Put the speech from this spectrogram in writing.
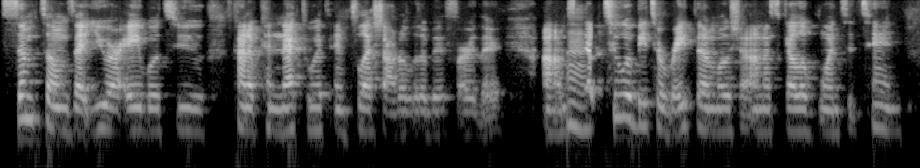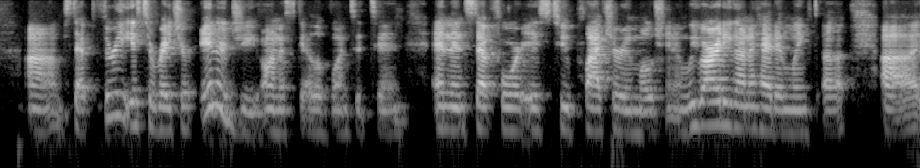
symptoms that you are able to kind of connect with and flesh out a little bit further? Um, Mm. step two would be to rate the emotion on a scale of one to ten. Um, step three is to rate your energy on a scale of one to 10. And then step four is to plot your emotion. And we've already gone ahead and linked up uh,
